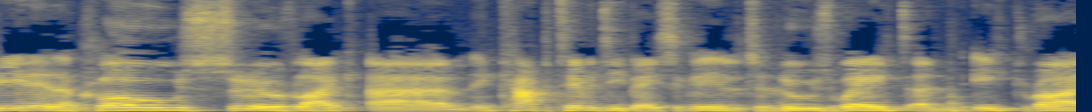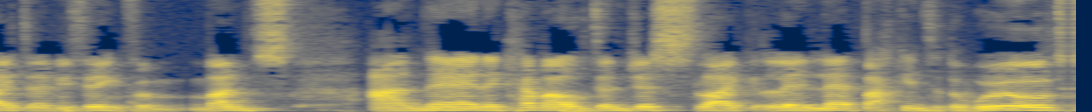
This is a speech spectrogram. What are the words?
been in a closed sort of like um, in captivity basically to lose weight and eat right and everything for months and then they come out and just like let back into the world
